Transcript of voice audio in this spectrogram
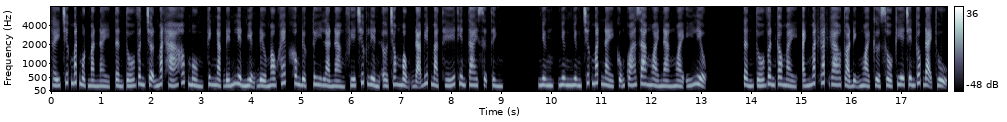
Thấy trước mắt một màn này, Tần Tố Vân trợn mắt há hốc mồm, kinh ngạc đến liền miệng đều mau khép không được tuy là nàng phía trước liền ở trong mộng đã biết mà thế thiên tai sự tình. Nhưng, nhưng nhưng trước mắt này cũng quá ra ngoài nàng ngoài ý liệu. Tần Tố Vân cao mày, ánh mắt gắt gao tỏa định ngoài cửa sổ kia trên gốc đại thụ,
